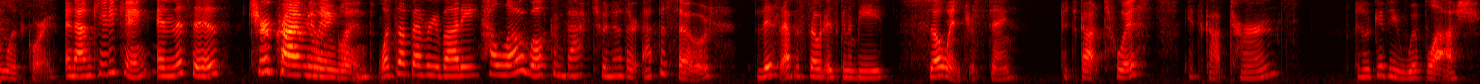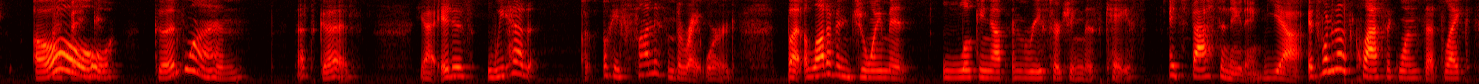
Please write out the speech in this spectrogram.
I'm Liz Corey. And I'm Katie King. And this is True Crime New England. What's up, everybody? Hello, welcome back to another episode. This episode is going to be so interesting. It's got twists, It's got turns. it'll give you whiplash. Oh, good one. That's good. Yeah, it is. We had, okay, fun isn't the right word, but a lot of enjoyment looking up and researching this case. It's fascinating. Yeah, it's one of those classic ones that's like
